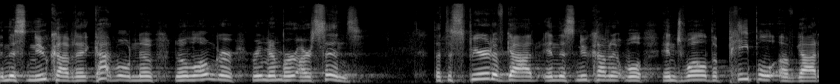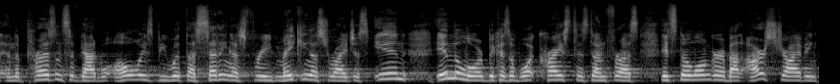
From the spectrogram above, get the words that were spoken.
In this new covenant, God will no, no longer remember our sins. That the Spirit of God in this new covenant will indwell the people of God, and the presence of God will always be with us, setting us free, making us righteous in, in the Lord because of what Christ has done for us. It's no longer about our striving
